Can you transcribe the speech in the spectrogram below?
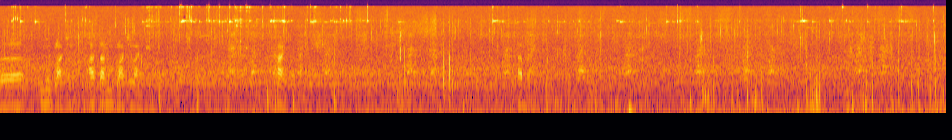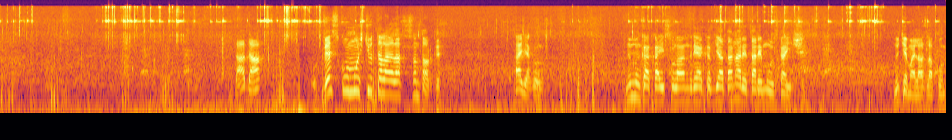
uh, nu-mi place. Asta nu-mi place la tine. Hai. Da, bă. Da, da. Vezi cum o știu la ăla să se întoarcă. Hai de acolo. Nu mânca caisul la Andreea, că biata n-are tare mult caiși. Nu te mai las la pomi.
